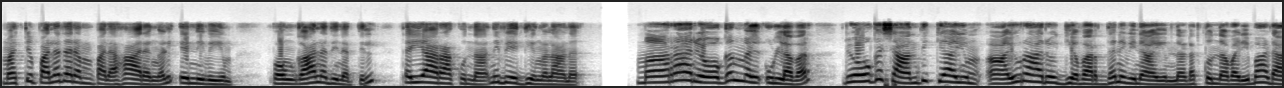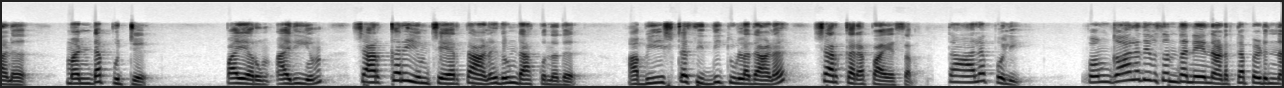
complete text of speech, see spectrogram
മറ്റു പലതരം പലഹാരങ്ങൾ എന്നിവയും പൊങ്കാല ദിനത്തിൽ തയ്യാറാക്കുന്ന നിവേദ്യങ്ങളാണ്. മാറാ രോഗങ്ങൾ ഉള്ളവർ രോഗശാന്തിക്കായും ആയുരാരോഗ്യ വർധനവിനായും നടത്തുന്ന വഴിപാടാണ് മണ്ടപ്പുറ്റ്. പയറും അരിയും ശർക്കരയും ചേർത്താണ് ഇതുണ്ടാക്കുന്നത്. അഭീഷ്ട സിദ്ധിക്കുള്ളതാണ് ശർക്കര പായസം. താലപ്പൊലി. പൊങ്കാല ദിവസം തന്നെ നടത്തപ്പെടുന്ന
